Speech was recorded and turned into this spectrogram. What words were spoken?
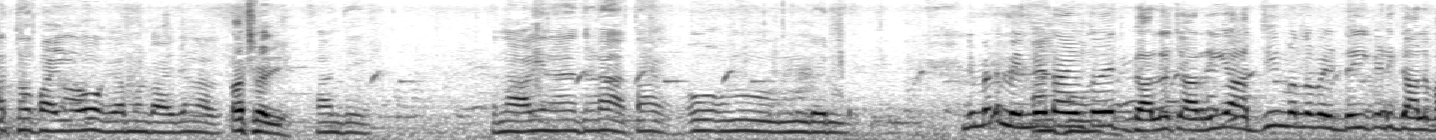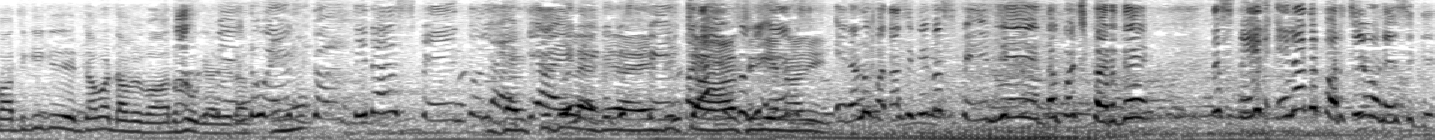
ਹੱਥੋਂ ਪਾਈ ਹੋ ਗਿਆ ਮੁੰਡਾ ਇਹਦੇ ਨਾਲ। ਅੱਛਾ ਜੀ। ਹਾਂਜੀ। ਤੇ ਨਾਲ ਹੀ ਇਹਨਾਂ ਨੇ ਚੜਾਤਾ ਉਹ ਉਹਨੂੰ ਮੁੰਡੇ ਨੂੰ। ਨਹੀਂ ਮੈਡਮ ਇੰਨੇ ਟਾਈਮ ਤੋਂ ਇਹ ਗੱਲ ਚੱਲ ਰਹੀ ਹੈ ਅੱਜ ਹੀ ਮਤਲਬ ਐਡਾ ਹੀ ਕਿਹੜੀ ਗੱਲ ਵੱਧ ਗਈ ਕਿ ਐਡਾ ਵੱਡਾ ਵਿਵਾਦ ਹੋ ਗਿਆ ਜਿਹੜਾ। ਮੈਨੂੰ ਗਲਤੀ ਨਾਲ ਸਪੇਨ ਤੋਂ ਲੈ ਗਲਤੀ ਕੇ ਤੋਂ ਆਏ ਲੈ ਨੇ ਕੇ ਆਏ, ਚਾਲ ਹੈ ਸੀਗੀ ਇਹਨਾਂ ਦੀ। ਇਹਨਾਂ ਨੂੰ ਪਤਾ ਸੀ ਕਿ ਮੈਂ ਸਪੇਨ ਜੇ ਇਦਾਂ ਕੁਝ ਕਰਦੇ। ਤੇ ਸਪੇਨ ਇਹਨਾਂ ਦੇ ਪਰਚੇ ਹੋਣੇ ਸੀਗੇ।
